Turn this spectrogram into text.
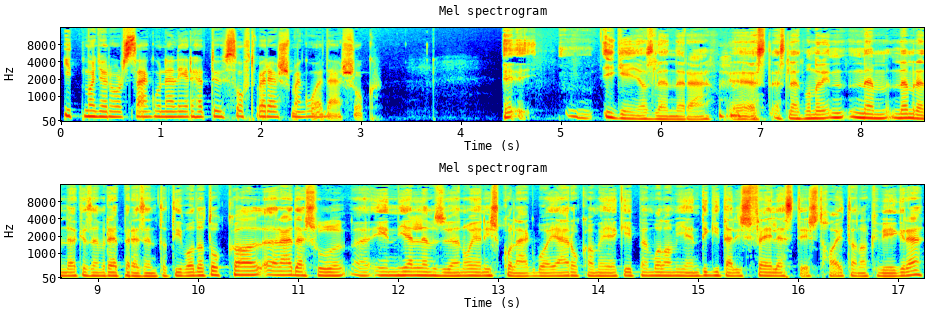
itt Magyarországon elérhető szoftveres megoldások? igény az lenne rá, ezt, ezt lehet mondani. Nem, nem rendelkezem reprezentatív adatokkal, ráadásul én jellemzően olyan iskolákba járok, amelyek éppen valamilyen digitális fejlesztést hajtanak végre,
